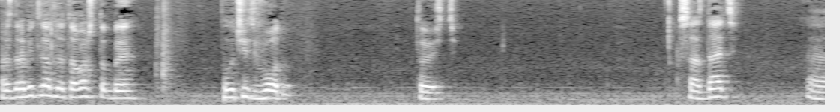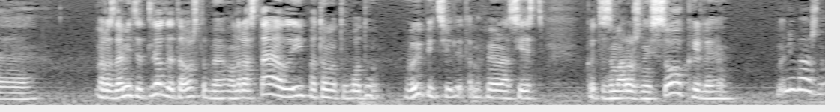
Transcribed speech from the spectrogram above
раздробить лед для того, чтобы получить воду. То есть создать, э, разломить этот лед для того, чтобы он растаял и потом эту воду выпить. Или, там, например, у нас есть какой-то замороженный сок, или, ну, неважно.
